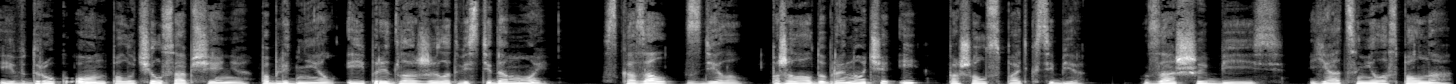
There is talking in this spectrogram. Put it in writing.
И вдруг он получил сообщение, побледнел и предложил отвезти домой. Сказал, сделал, пожелал доброй ночи и пошел спать к себе. Зашибись. Я оценила сполна.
